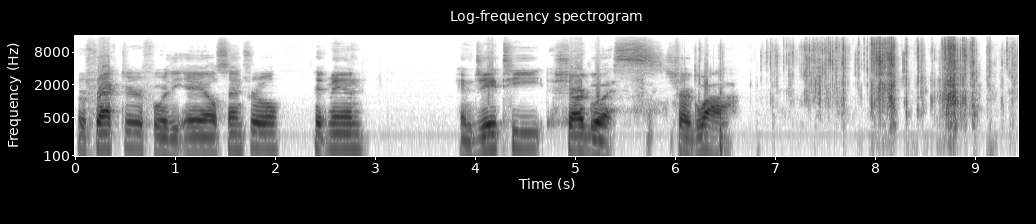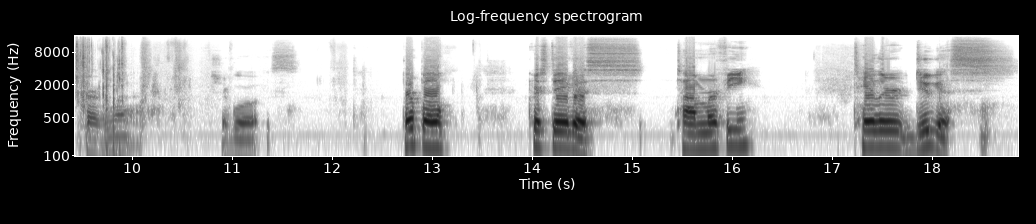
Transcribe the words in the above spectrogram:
Refractor for the AL Central, Hitman, and JT Chargois. Chargois. Chargois. Chargois. Purple, Chris Davis, Tom Murphy, Taylor Dugas.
